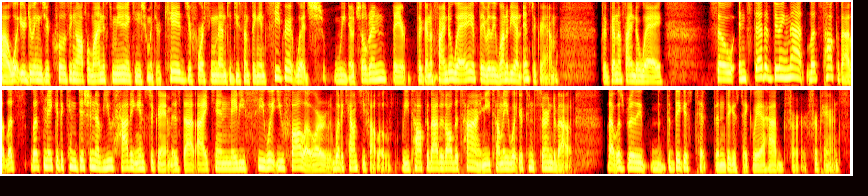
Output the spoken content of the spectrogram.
Uh, what you're doing is you're closing off a line of communication with your kids. You're forcing them to do something in secret, which we know children, they're, they're going to find a way. If they really want to be on Instagram, they're going to find a way. So instead of doing that, let's talk about it. Let's let's make it a condition of you having Instagram is that I can maybe see what you follow or what accounts you follow. We talk about it all the time. You tell me what you're concerned about. That was really the biggest tip and biggest takeaway I had for for parents.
